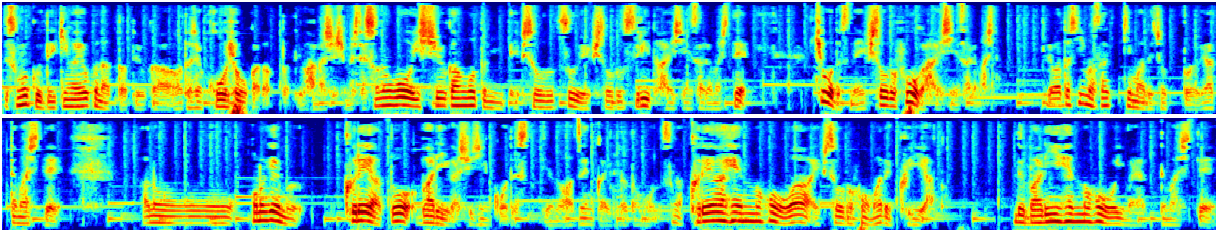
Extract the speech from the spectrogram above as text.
ですごく出来が良くなったというか、私は高評価だったという話をしまして、その後1週間ごとにエピソード2、エピソード3と配信されまして、今日ですね、エピソード4が配信されました。で、私今さっきまでちょっとやってまして、あのー、このゲーム、クレアとバリーが主人公ですっていうのは前回言ったと思うんですが、クレア編の方はエピソード4までクリアと。で、バリー編の方を今やってまして、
